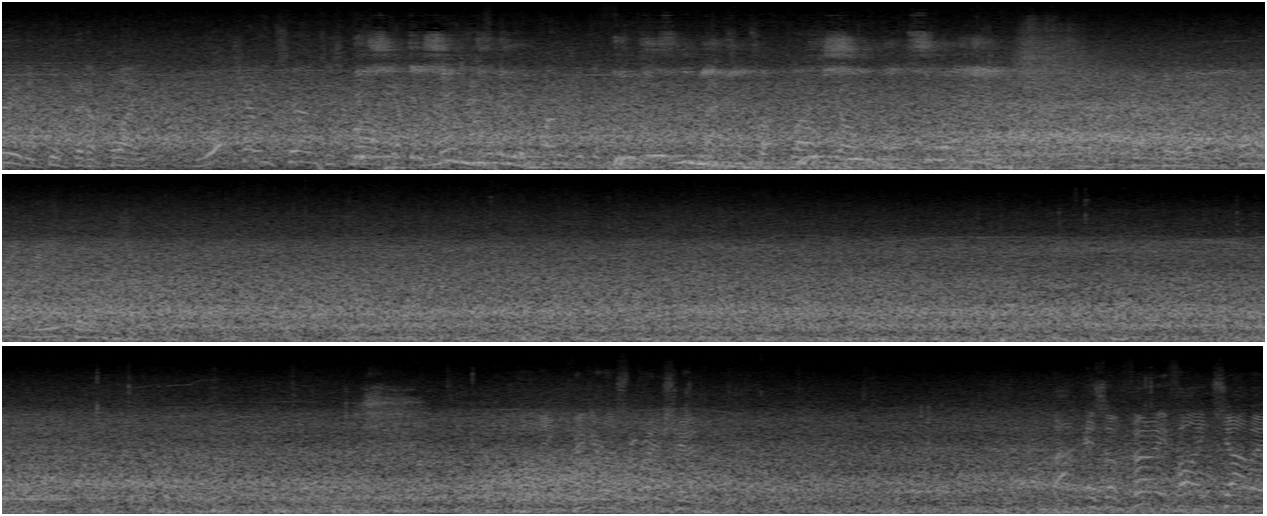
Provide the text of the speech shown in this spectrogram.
really good bit of play. Watch how he turns his mark up and not have the composure to finish. That's a top-class goal. Back underway, following the equaliser. Applying vigorous pressure. That is a very fine challenge in difficult circumstances. Abi hataya bakar mısın ya? And it's in! They're back in front. Stunning scenes here. Well, underway again. It's a narrow 2-1 lead as things stand. And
